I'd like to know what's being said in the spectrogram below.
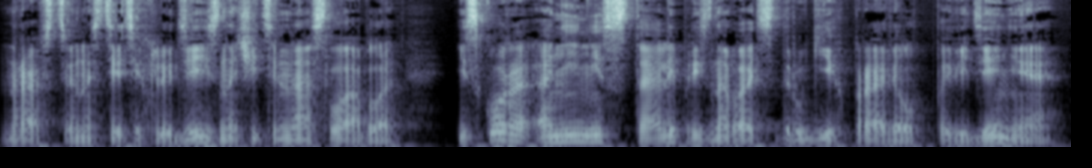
Нравственность этих людей значительно ослабла, и скоро они не стали признавать других правил поведения,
